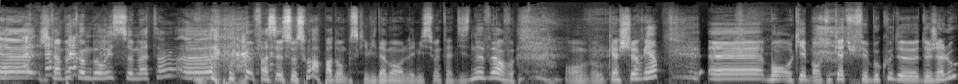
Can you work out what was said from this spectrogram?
euh, j'étais un peu comme Boris ce matin. euh, Enfin, c'est ce soir, pardon, parce qu'évidemment, l'émission est à 19h. On vous cache rien. Euh, bon, ok, bah, en tout cas, tu fais beaucoup de, de jaloux.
